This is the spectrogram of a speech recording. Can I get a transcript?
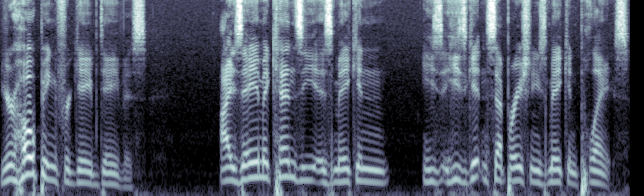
You're hoping for Gabe Davis. Isaiah McKenzie is making he's he's getting separation, he's making plays.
